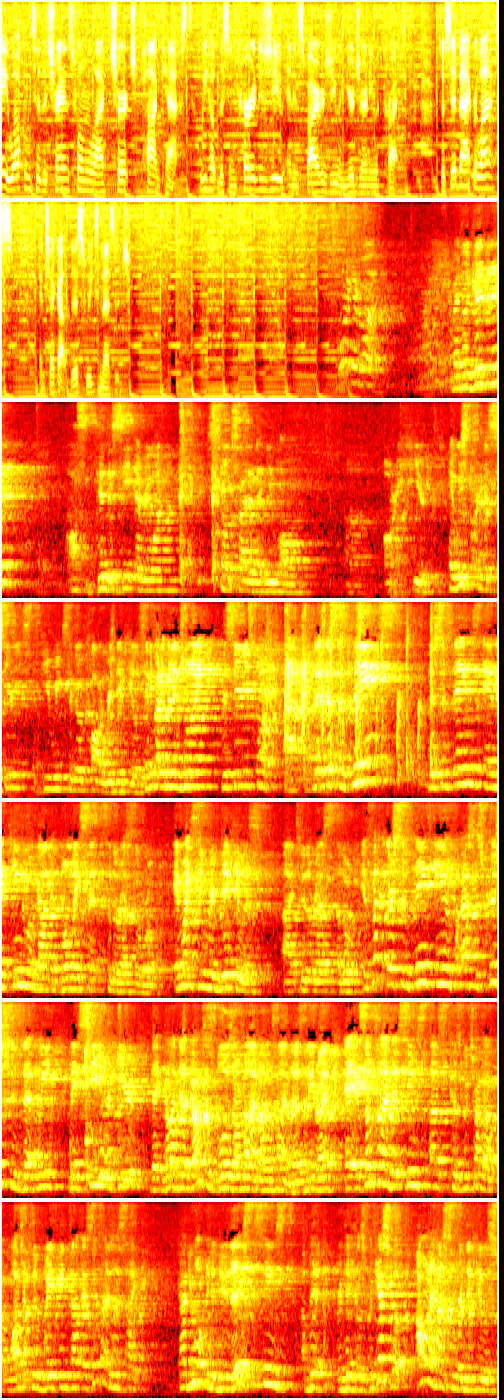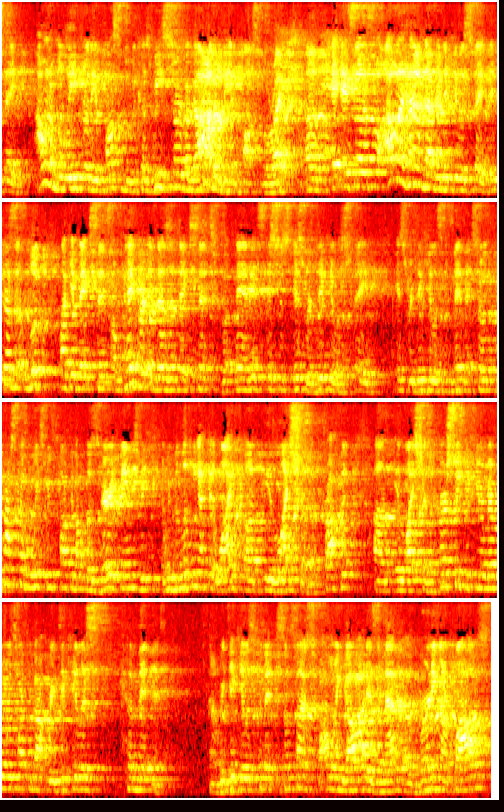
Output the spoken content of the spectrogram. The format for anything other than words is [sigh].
Hey, welcome to the Transforming Life Church podcast. We hope this encourages you and inspires you in your journey with Christ. So sit back, relax, and check out this week's message. Christians that we may see or hear that God does. God just blows our mind all the time, doesn't He? Right? And, and sometimes it seems to us because we try to logically weigh things out, and sometimes it's like, God, you want me to do this? It seems a bit ridiculous. But guess what? I want to have some ridiculous faith. I want to believe for the impossible because we serve a God of the impossible, right? Um, and, and so, so I want to have that ridiculous faith. It doesn't look like it makes sense on paper. It doesn't make sense. But man, it's, it's just it's ridiculous faith. It's ridiculous commitment. So in the past couple weeks, we've talked about those very things. We, and we've been looking at the life of Elisha, the prophet um, Elisha. The first week, if you remember, we talked about ridiculous commitment. Ridiculous commitment. Sometimes following God is a matter of burning our plows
